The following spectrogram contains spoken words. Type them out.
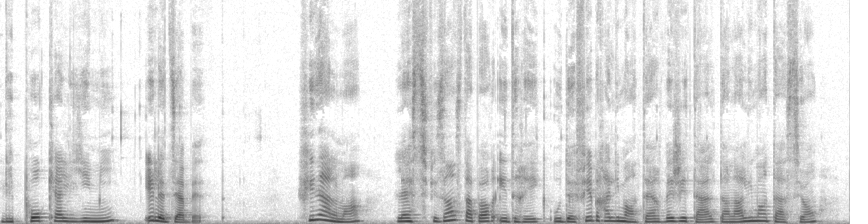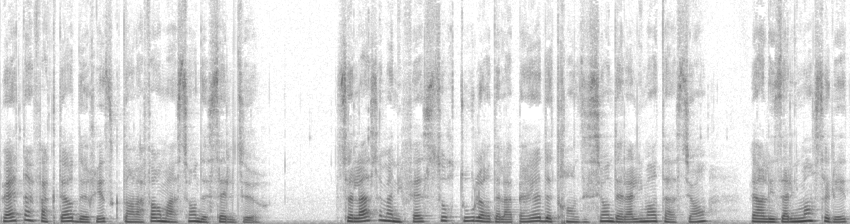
l'hypokaliémie et le diabète. Finalement, l'insuffisance d'apport hydrique ou de fibres alimentaires végétales dans l'alimentation peut être un facteur de risque dans la formation de selles dures. Cela se manifeste surtout lors de la période de transition de l'alimentation vers les aliments solides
